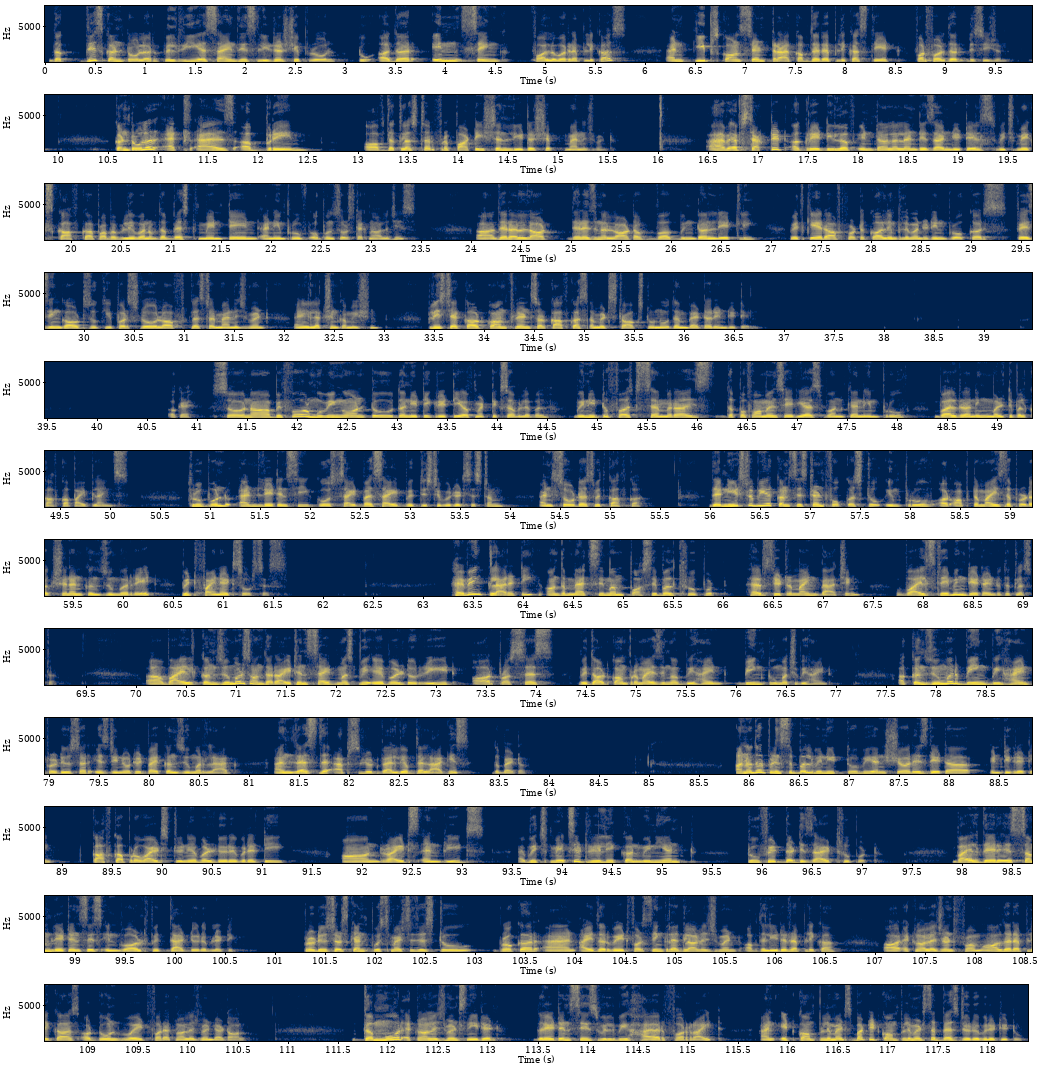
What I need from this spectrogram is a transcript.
The, this controller will reassign this leadership role to other in-sync follower replicas and keeps constant track of the replica state for further decision. Controller acts as a brain of the cluster for partition leadership management. I have abstracted a great deal of internal and design details, which makes Kafka probably one of the best maintained and improved open source technologies. Uh, there are a lot, there been a lot of work being done lately with KRaft protocol implemented in brokers, phasing out Zookeeper's role of cluster management and election commission. Please check out Confluent or Kafka Summit talks to know them better in detail. Okay, so now before moving on to the nitty gritty of metrics available, we need to first summarize the performance areas one can improve while running multiple Kafka pipelines. Throughput and latency goes side by side with distributed system, and so does with Kafka. There needs to be a consistent focus to improve or optimize the production and consumer rate with finite sources. Having clarity on the maximum possible throughput helps determine batching while streaming data into the cluster. Uh, while consumers on the right hand side must be able to read or process without compromising or behind being too much behind. A consumer being behind producer is denoted by consumer lag, and less the absolute value of the lag is, the better. Another principle we need to be ensure is data integrity. Kafka provides tunable durability on writes and reads, which makes it really convenient to fit the desired throughput, while there is some latencies involved with that durability. Producers can push messages to broker and either wait for single acknowledgement of the leader replica or acknowledgement from all the replicas or don't wait for acknowledgement at all. The more acknowledgements needed, the latencies will be higher for write and it complements, but it complements the best durability too.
